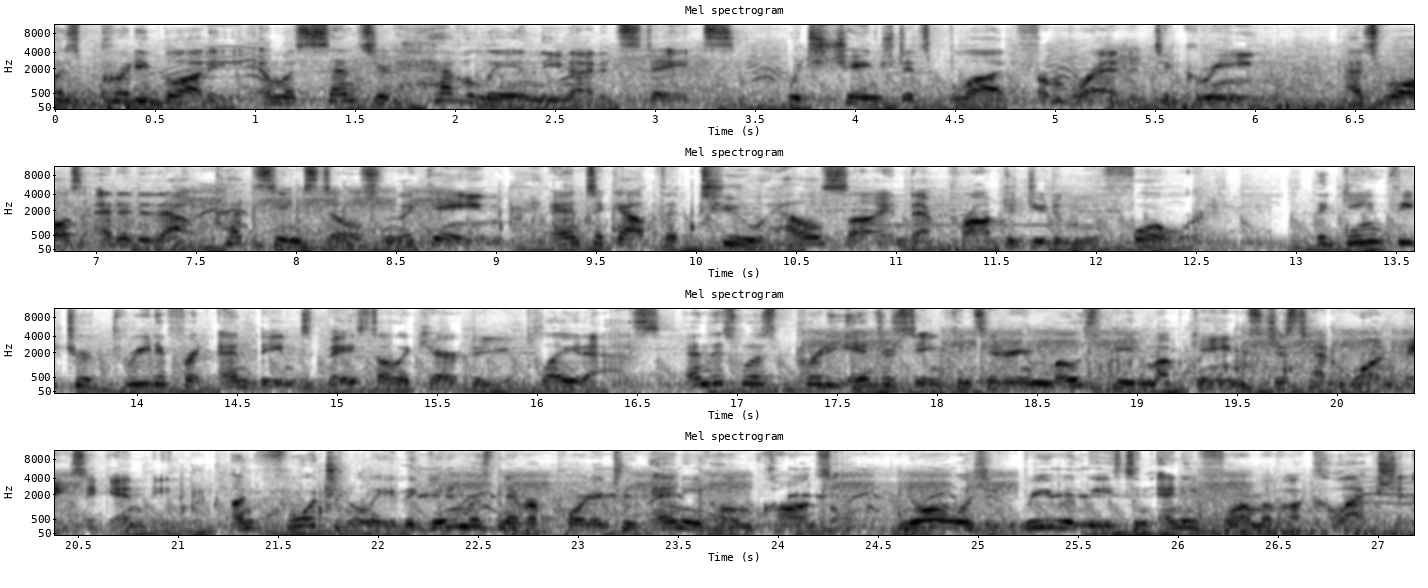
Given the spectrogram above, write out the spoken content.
Was pretty bloody and was censored heavily in the United States, which changed its blood from red to green, as well as edited out cutscene stills from the game and took out the 2 hell sign that prompted you to move forward. The game featured three different endings based on the character you played as, and this was pretty interesting considering most beat 'em up games just had one basic ending. Unfortunately, the game was never ported to any home console, nor was it re-released in any form of a collection.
